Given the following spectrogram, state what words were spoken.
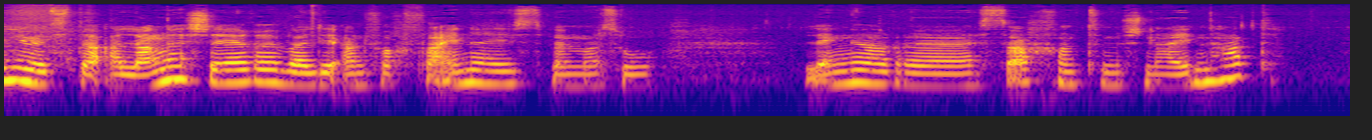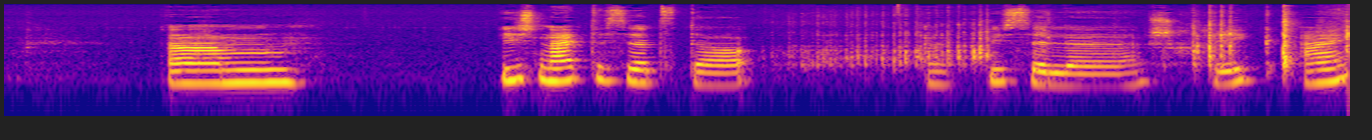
Ich nehme jetzt da eine lange Schere, weil die einfach feiner ist, wenn man so längere Sachen zum Schneiden hat. Ähm, ich schneide das jetzt da ein bisschen schräg ein.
